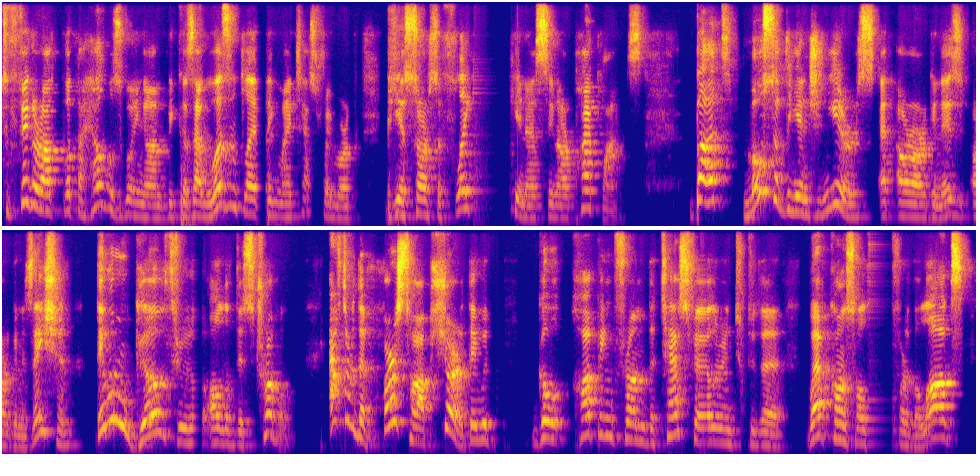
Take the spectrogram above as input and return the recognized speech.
to figure out what the hell was going on because I wasn't letting my test framework be a source of flakiness in our pipelines. But most of the engineers at our organiz organization, they wouldn't go through all of this trouble. After the first hop, sure, they would go hopping from the test failure into the web console for the logs.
